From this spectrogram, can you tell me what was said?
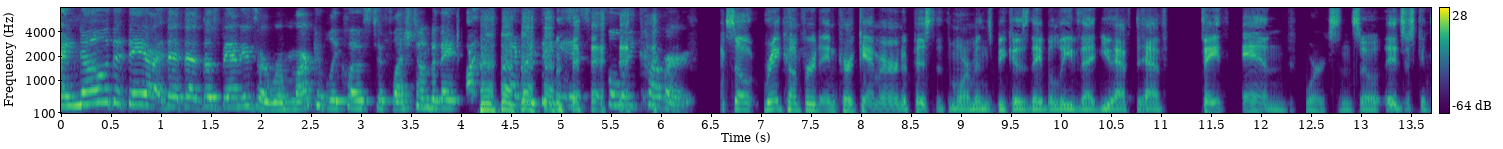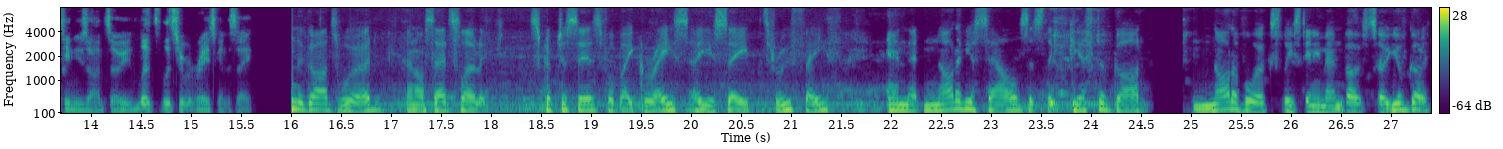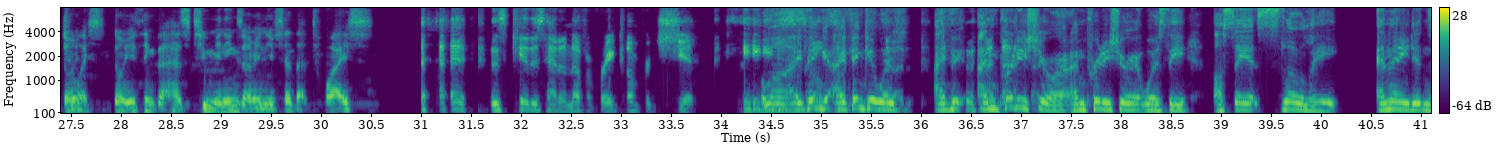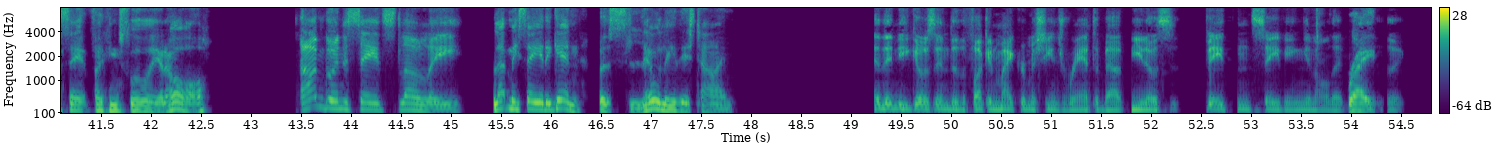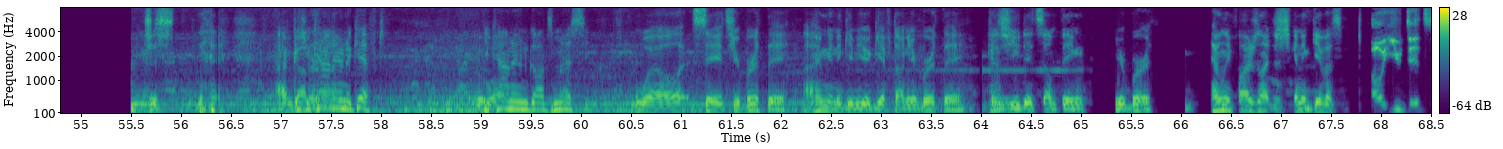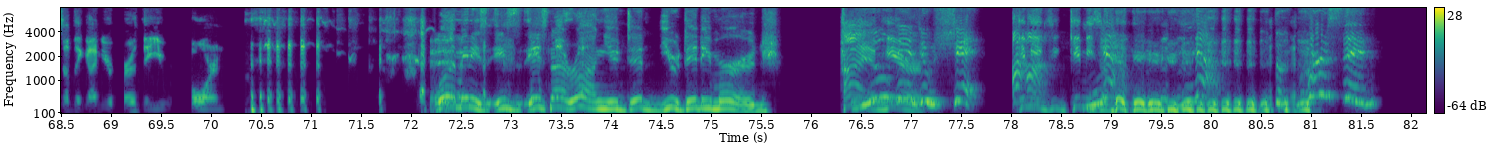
I know that they are that, that those band-aids are remarkably close to flesh tone, but they everything is fully covered. So Ray Comfort and Kirk Cameron are pissed at the Mormons because they believe that you have to have faith and works, and so it just continues on. So let's let's hear what Ray's going to say. to God's word, and I'll say it slowly. Scripture says, For by grace are you saved through faith, and that not of yourselves, it's the gift of God, not of works, lest any man boast. So you've got a don't- choice. Don't you think that has two meanings? I mean, you've said that twice. this kid has had enough of Ray Comfort shit. Well, He's I think so I think it was done. I think I'm pretty sure I'm pretty sure it was the I'll say it slowly, and then he didn't say it fucking slowly at all. I'm going to say it slowly, Let me say it again, but slowly this time. and then he goes into the fucking micro machines rant about you know faith and saving and all that. Right. Like, Just, I've gone you can't around. earn a gift. You Well- can't earn God's mercy. Well, say it's your birthday. I'm going to give you a gift on your birthday because you did something your birth. Heavenly Father's not just going to give us. oh, you did something on your birthday. You were born. Well, I mean, he's he's he's not wrong. You did you did emerge. Hi, you I'm here. didn't do shit. Uh-uh. Give me, give me No. some. the person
